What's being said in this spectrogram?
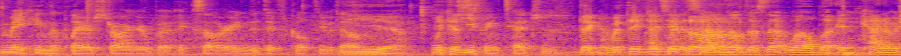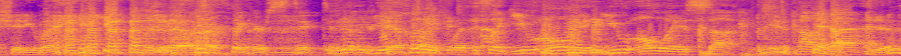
making the player stronger, but accelerating the difficulty without Yeah, with because- keeping tension. like what they I'd did say with that Silent Hill uh, does that well, but in kind of a shitty way. You get like a bigger stick to hit your Yeah, like, with. it's like you always you always suck in combat. yeah.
